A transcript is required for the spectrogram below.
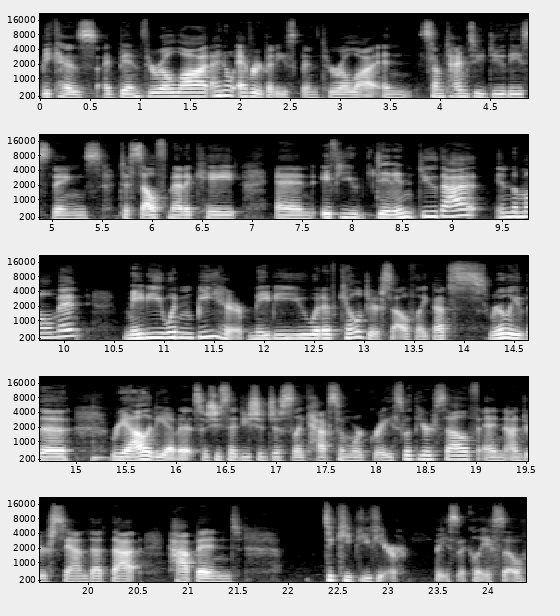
because I've been through a lot. I know everybody's been through a lot and sometimes you do these things to self-medicate and if you didn't do that in the moment, maybe you wouldn't be here. Maybe you would have killed yourself. Like that's really the reality of it. So she said you should just like have some more grace with yourself and understand that that happened to keep you here, basically. So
